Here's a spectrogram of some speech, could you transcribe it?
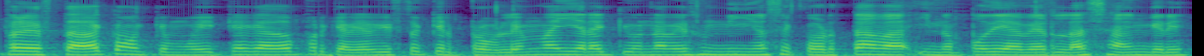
Pero estaba como que muy cagado porque había visto que el problema ahí era que una vez un niño se cortaba y no podía ver la sangre.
